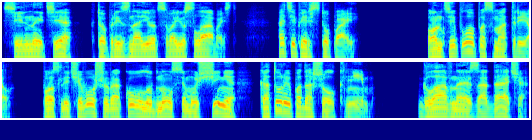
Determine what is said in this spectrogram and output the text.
Сильны те, кто признает свою слабость. А теперь ступай. Он тепло посмотрел, после чего широко улыбнулся мужчине, который подошел к ним. Главная задача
